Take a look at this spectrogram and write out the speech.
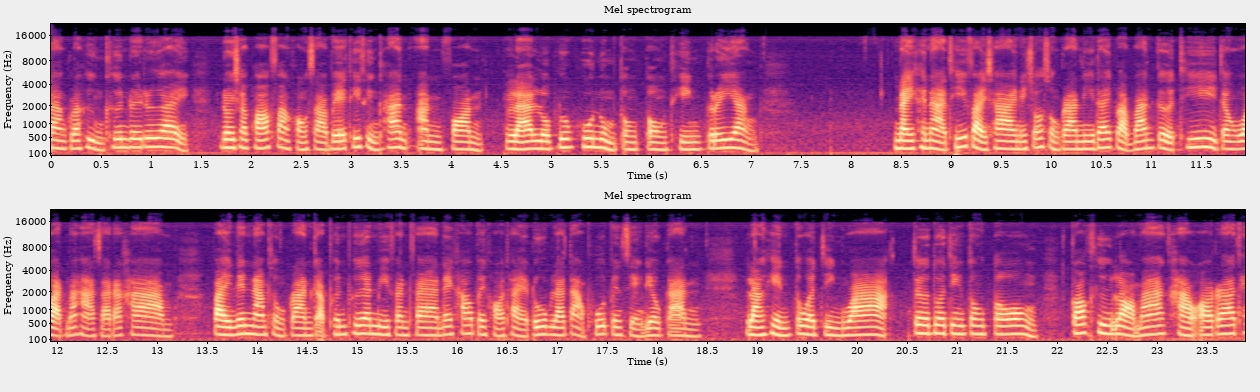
ดังกระหึ่มขึ้นเรื่อยๆ โดยเฉพาะฝั่งของสาวเบสที่ถึงขั้นอันฟอน และลบรูปคู่หนุ่มตรงๆ ทิ้งเกลี้ยง ในขณะที่ฝ่ายชายในช่วงสงกรานต์นี้ได้กลับบ้านเกิดที่จังหวัดมหาสารคาม ไปเล่นน้ำสงกรานต์กับเพื่อนๆ มีแฟนๆ ได้เข้าไปขอถ่ายรูปและต่างพูดเป็นเสียงเดียวกัน หลังเห็นตัวจริงว่า เจอตัวจริงตรงๆ ก็คือหล่อมากขาวออร่าแถ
